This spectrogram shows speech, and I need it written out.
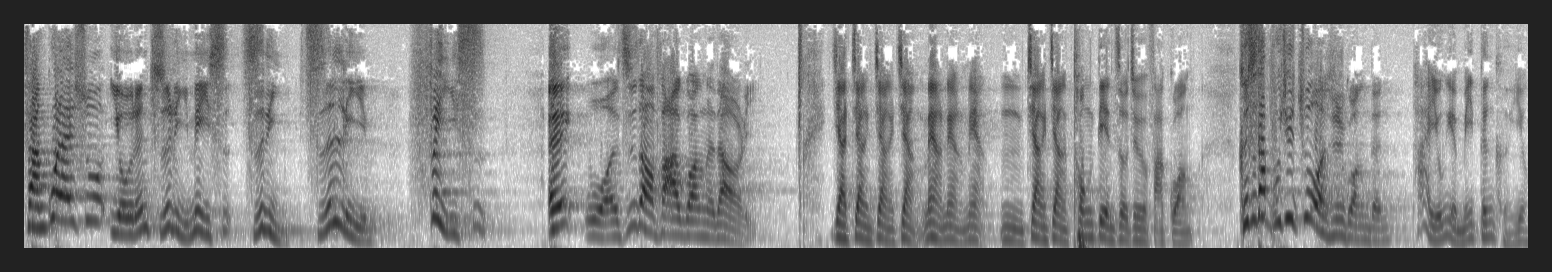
反过来说，有人执理昧事，执理执理废事。哎，我知道发光的道理，要这样这样这样那样那样那样，嗯，这样这样通电之后就会发光。可是他不去做日光灯，他也永远没灯可用。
